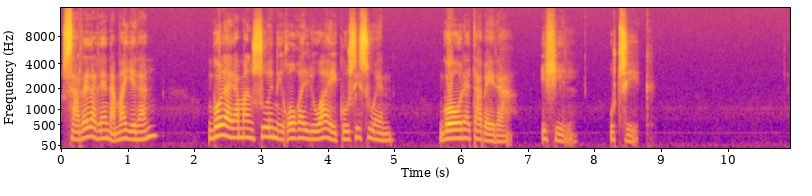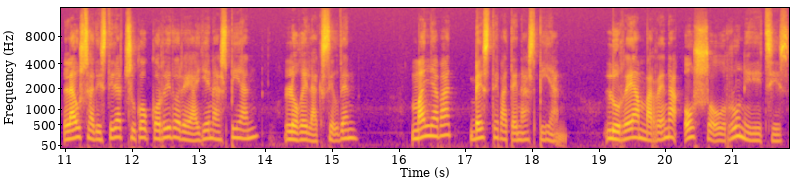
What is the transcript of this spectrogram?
Sarreraren amaieran, gora eraman zuen igogailua ikusi zuen, gora eta bera, isil, utxik. Lauza distiratzuko korridore haien azpian, logelak zeuden, maila bat beste baten azpian, lurrean barrena oso urrun iritziz,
